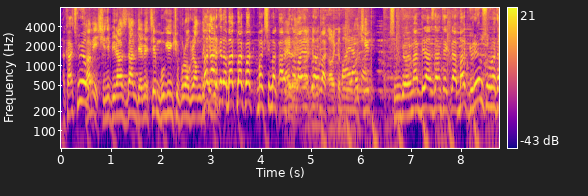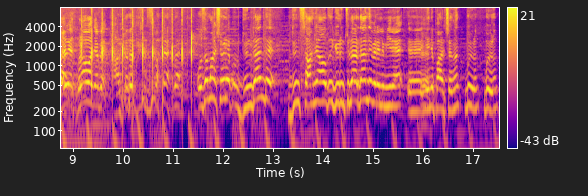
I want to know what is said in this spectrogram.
Ha, kaçmıyor mu? Tabii şimdi birazdan Demet'in bugünkü programdaki... Bak bir- arkada bak bak bak. Bak şimdi bak arkada Nerede? bayraklar bak. Arkada. Bakayım. Şimdi görmem birazdan tekrar. Bak görüyor musun Murat abi? Evet bravo Demet. Arkada kırmızı bayraklar. O zaman şöyle yapalım. Dünden de dün sahne aldığı görüntülerden de verelim yine e, yeni parçanın. Buyurun buyurun.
